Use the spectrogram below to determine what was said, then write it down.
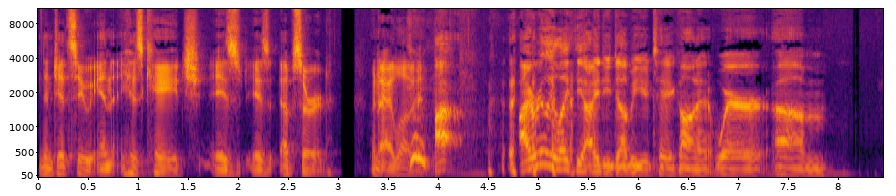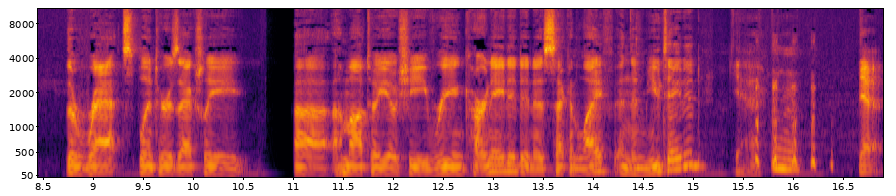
ninjutsu in his cage is is absurd, and I love it. I I really like the IDW take on it, where um, the rat Splinter is actually uh, Hamato Yoshi reincarnated in his second life and then mutated. Yeah, yeah,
